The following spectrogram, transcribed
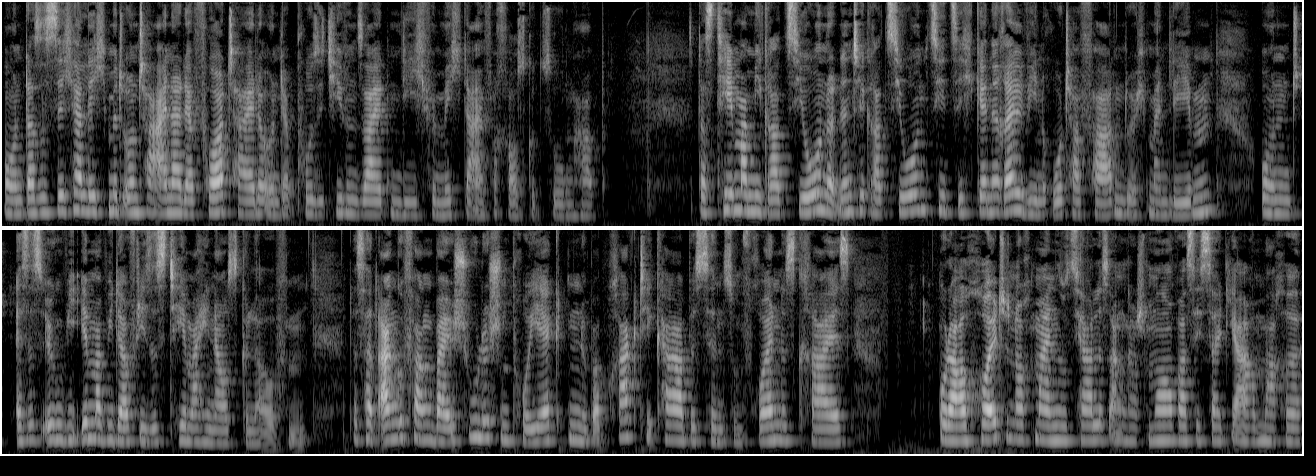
Und das ist sicherlich mitunter einer der Vorteile und der positiven Seiten, die ich für mich da einfach rausgezogen habe. Das Thema Migration und Integration zieht sich generell wie ein roter Faden durch mein Leben und es ist irgendwie immer wieder auf dieses Thema hinausgelaufen. Das hat angefangen bei schulischen Projekten über Praktika bis hin zum Freundeskreis oder auch heute noch mein soziales Engagement, was ich seit Jahren mache.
